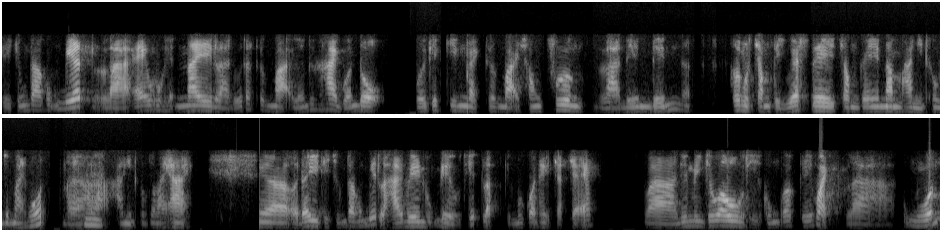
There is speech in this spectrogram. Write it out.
Thì chúng ta cũng biết là EU hiện nay là đối tác thương mại lớn thứ hai của Ấn Độ với cái kim ngạch thương mại song phương là đến đến hơn 100 tỷ USD trong cái năm 2021 và. Dạ. 2022. Ở đây thì chúng ta cũng biết là hai bên cũng đều thiết lập cái mối quan hệ chặt chẽ và Liên minh châu Âu thì cũng có kế hoạch là cũng muốn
